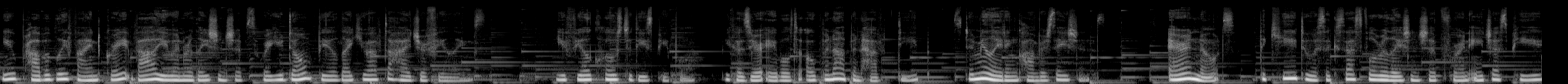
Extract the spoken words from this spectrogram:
you probably find great value in relationships where you don't feel like you have to hide your feelings. You feel close to these people because you're able to open up and have deep, stimulating conversations. Aron notes, the key to a successful relationship for an HSP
